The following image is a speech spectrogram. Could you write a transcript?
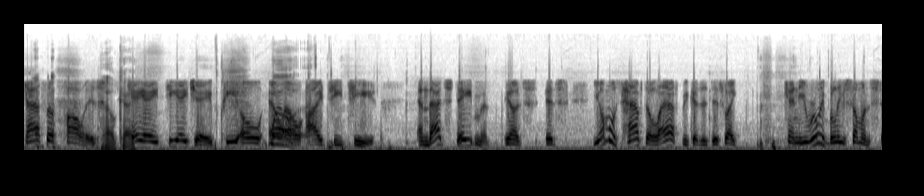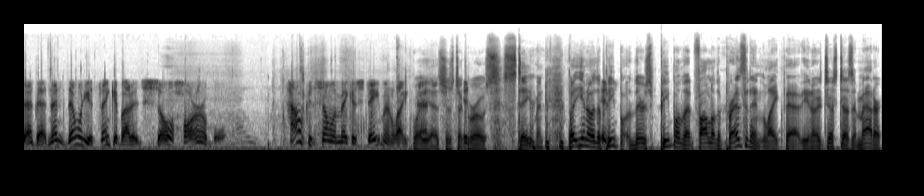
Katha Pollitt. Okay. K A T H A P O L L I T T. And that statement, you know, it's it's you almost have to laugh because it, it's like, can you really believe someone said that? And then then when you think about it, it's so horrible. How could someone make a statement like Well, that? Well, yeah, it's just a It- gross statement. But you know, the people there's people that follow the president like that. You know, it just doesn't matter.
